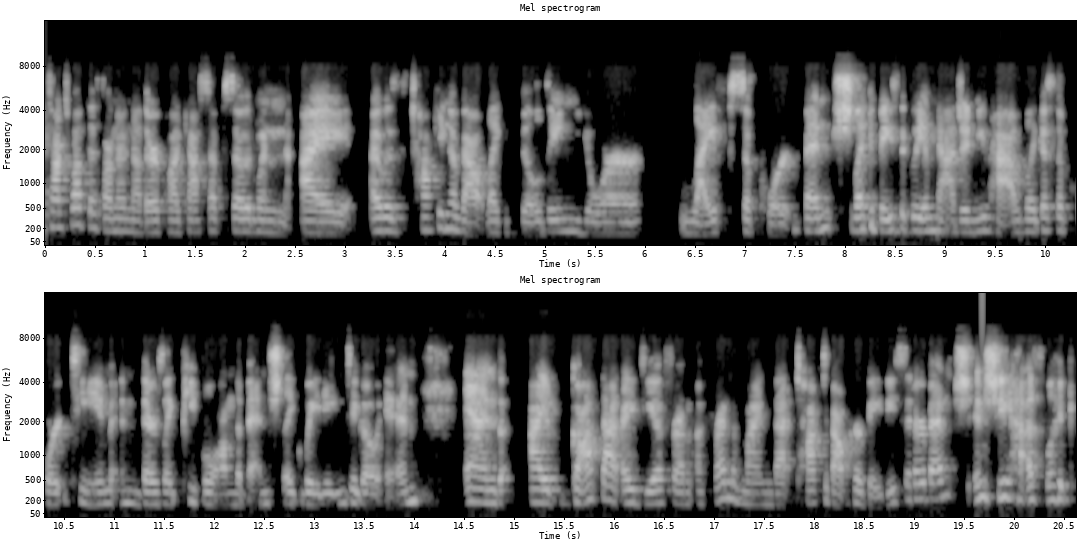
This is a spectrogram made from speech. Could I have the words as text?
talked about this on another podcast episode when I I was talking about like building your life support bench. Like basically imagine you have like a support team and there's like people on the bench like waiting to go in. And I got that idea from a friend of mine that talked about her babysitter bench and she has like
